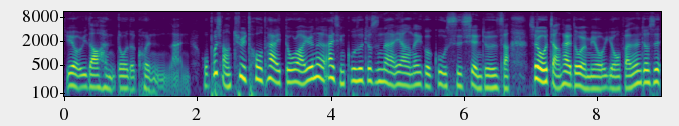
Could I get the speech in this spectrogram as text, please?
也有遇到很多的困难。我不想剧透太多啦，因为那个爱情故事就是那样，那个故事线就是这样，所以我讲太多也没有用。反正就是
